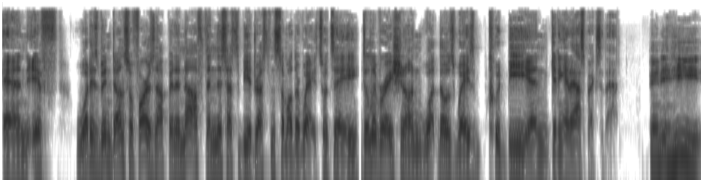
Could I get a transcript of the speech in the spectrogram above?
And if what has been done so far has not been enough, then this has to be addressed in some other way. So it's a deliberation on what those ways could be and getting at aspects of that. And he,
